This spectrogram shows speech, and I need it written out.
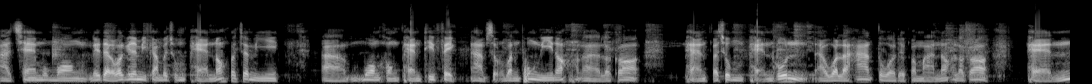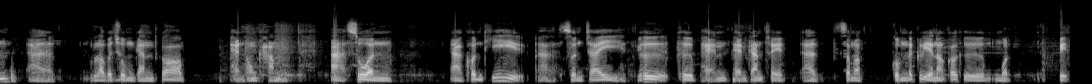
อ่าแชร์มุมมอง ในแต่ละวันก็จะมีการประชุมแผนเนาะก็จะมีอ่ามองของแผนทีเฟกอ่าสำหรับวันพรุ่งนี้เนาะอ่าแล้วก็ แผนประชุมแผนหุ้นอ่าวันละห้าตัวโดยประมาณเนาะแล้วก็แผนอ่าเราประชุมกันก็แผนทองคำอ่าส่วนอ่าคนที่อ่าสนใจคือคือแผนแผนการเทรดอ่าสำหรับ กลุ่มนักเรียนเนาะก็คือหมดปิด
